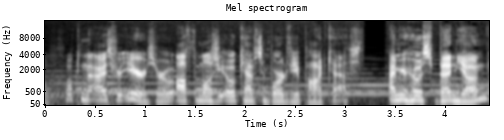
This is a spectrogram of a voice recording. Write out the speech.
Welcome to Eyes for Ears, your ophthalmology OKAPs and board review podcast. I'm your host, Ben Young,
